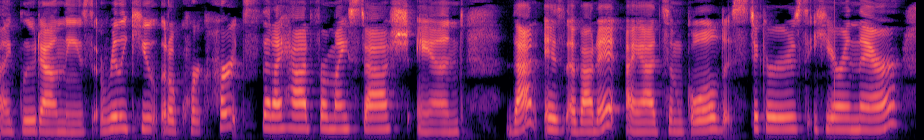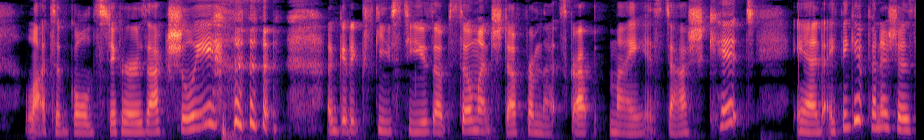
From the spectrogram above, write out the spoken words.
I glued down these really cute little cork hearts that I had from my stash, and that is about it. I add some gold stickers here and there lots of gold stickers actually. a good excuse to use up so much stuff from that scrap my stash kit. And I think it finishes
